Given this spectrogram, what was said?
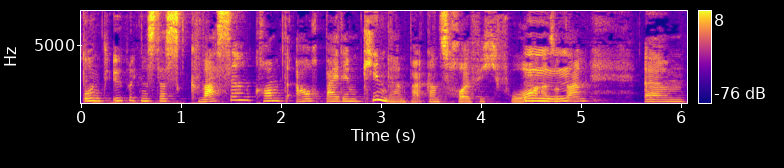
und übrigens, das Quasseln kommt auch bei den Kindern ganz häufig vor. Mhm. Also dann, ähm,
